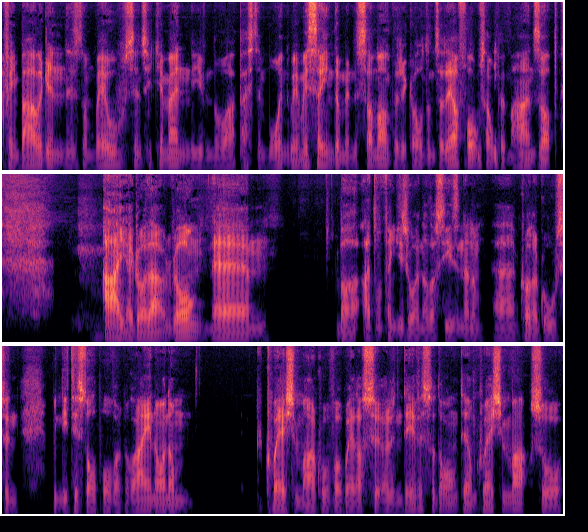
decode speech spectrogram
I think Balogun has done well since he came in, even though I pissed and moaned when we signed him in the summer. The recordings are there, folks. I'll put my hands up. I I got that wrong. Um, but I don't think he's got another season in him. Um, Connor Goldson, we need to stop over relying on him. Question mark over whether Souttar and Davies are the long term question mark. So,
